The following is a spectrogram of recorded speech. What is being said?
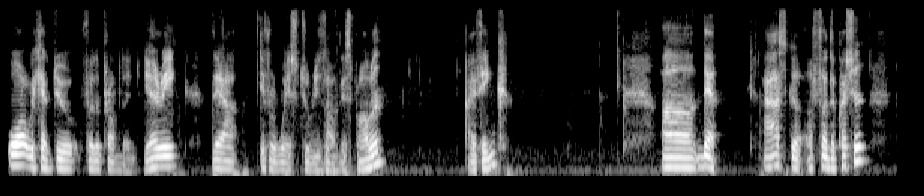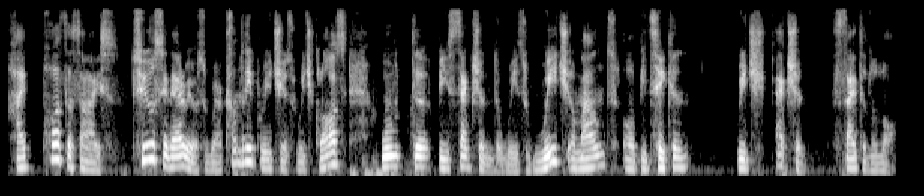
or we can do further prompt engineering. There are different ways to resolve this problem, I think. Uh, then I ask a, a further question. Hypothesize two scenarios where company breaches which clause would be sanctioned with which amount or be taken which action, cited the law.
